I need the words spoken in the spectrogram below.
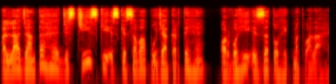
اللہ جانتا ہے جس چیز کی اس کے سوا پوجا کرتے ہیں اور وہی عزت و حکمت والا ہے۔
